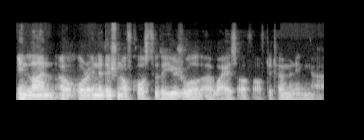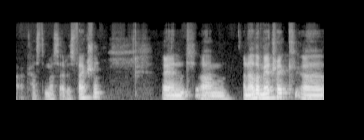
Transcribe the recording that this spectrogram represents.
in line or, uh, or in addition, of course, to the usual uh, ways of, of determining uh, customer satisfaction. And um, another metric uh,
